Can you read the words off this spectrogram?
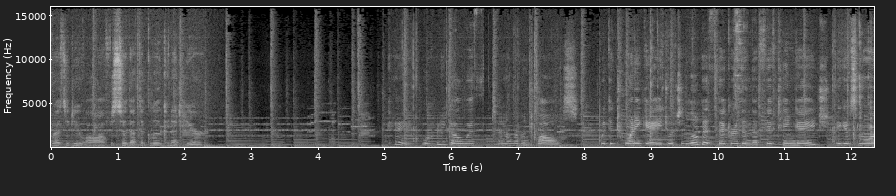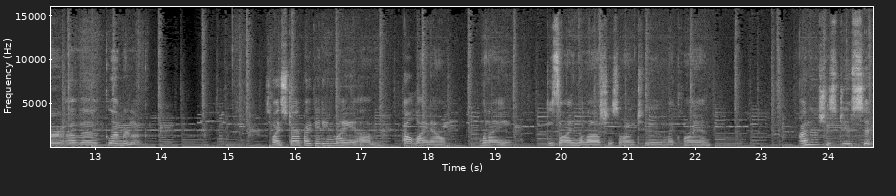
residue off so that the glue can adhere. Okay, we're going to go with 10, 11, 12s with the 20 gauge, which is a little bit thicker than the 15 gauge. It gives more of a glamour look. So I start by getting my um, outline out when I design the lashes onto my client. Eyelashes do sit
